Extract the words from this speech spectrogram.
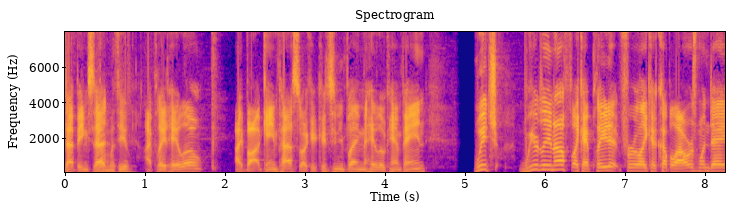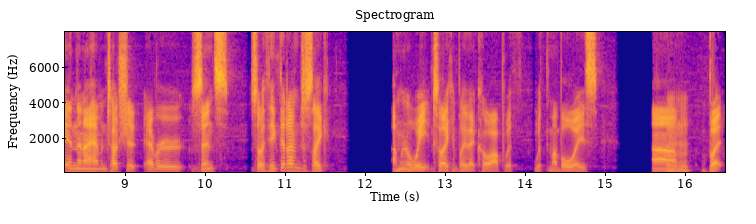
that being said, I'm with you. I played Halo. I bought Game Pass so I could continue playing the Halo campaign, which weirdly enough, like I played it for like a couple hours one day and then I haven't touched it ever since. So I think that I'm just like I'm going to wait until I can play that co-op with with my boys. Um but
